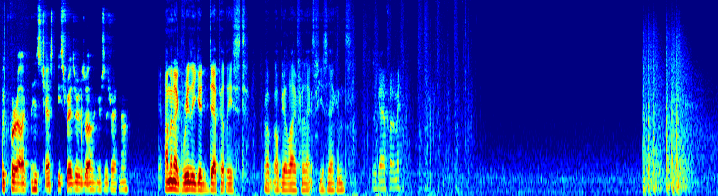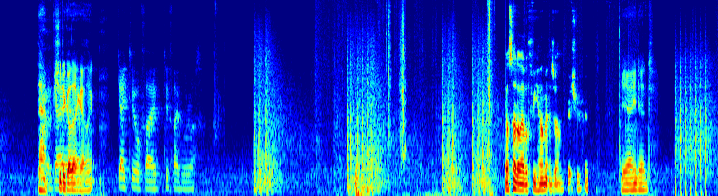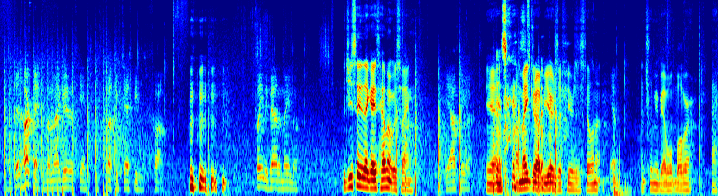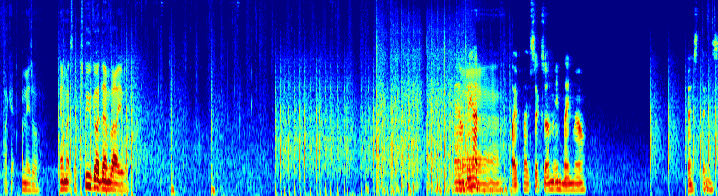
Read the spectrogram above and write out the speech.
Look for uh, his chest piece razor as well. Yours is red now. I'm in a really good dip at least. I'll, I'll be alive for the next few seconds. There's a guy in front of me. Damn, should have got that guy. Like, Guy 205, 250 Ross. He also had a level 3 helmet as well, I'm pretty sure. yeah, he did. It didn't hurt it because I'm not good at this game. This fucking chest piece is fucked. Slightly better than mine though. Did you say that guy's helmet was fine? Yeah, I've taken it. Yeah, Yes. I might grab yours if yours is still in it. Yep. Actually, maybe I won't bother. Ah, fuck it. I may as well. Helmets are too goddamn valuable. Um, I think I had Uh, 556 on me, 9 mil. Best things.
